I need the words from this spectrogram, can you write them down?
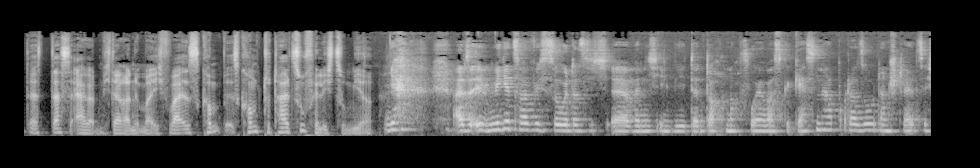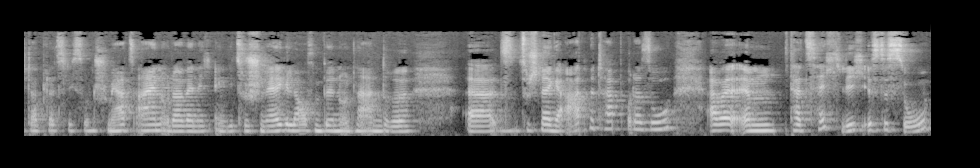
Das, das ärgert mich daran immer. Ich weiß, es kommt, es kommt total zufällig zu mir. Ja, also mir geht es häufig so, dass ich, äh, wenn ich irgendwie dann doch noch vorher was gegessen habe oder so, dann stellt sich da plötzlich so ein Schmerz ein oder wenn ich irgendwie zu schnell gelaufen bin und eine andere äh, zu schnell geatmet habe oder so. Aber ähm, tatsächlich ist es so,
